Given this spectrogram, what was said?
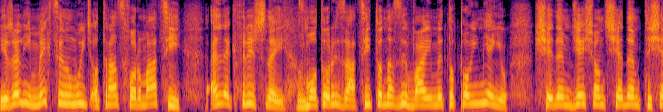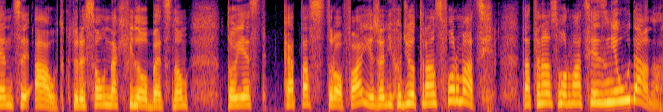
Jeżeli my chcemy mówić o transformacji elektrycznej w motoryzacji, to nazywajmy to po imieniu. 77 tysięcy aut, które są na chwilę obecną, to jest katastrofa, jeżeli chodzi o transformację. Ta transformacja jest nieudana.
